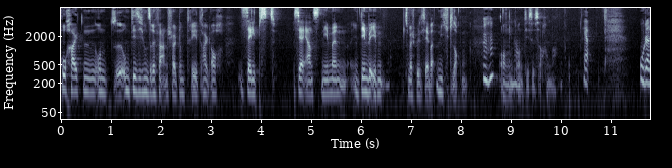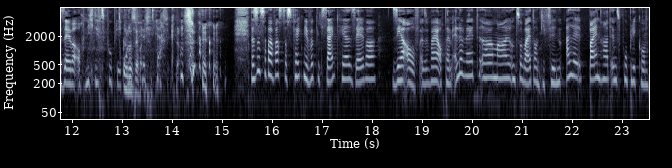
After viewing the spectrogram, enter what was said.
hochhalten und äh, um die sich unsere Veranstaltung dreht, halt auch selbst sehr ernst nehmen, indem wir eben zum Beispiel selber nicht locken mhm, und, genau. und diese Sachen machen. Ja. Oder selber auch nicht ins Publikum. Oder selber nicht. Ja. Genau. Das ist aber was, das fällt mir wirklich seither selber sehr auf. Also war ja auch beim Elevate äh, mal und so weiter und die filmen alle beinhart ins Publikum.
